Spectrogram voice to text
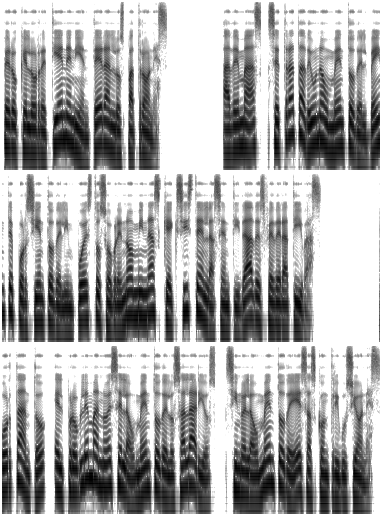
pero que lo retienen y enteran los patrones. Además, se trata de un aumento del 20% del impuesto sobre nóminas que existe en las entidades federativas. Por tanto, el problema no es el aumento de los salarios, sino el aumento de esas contribuciones.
